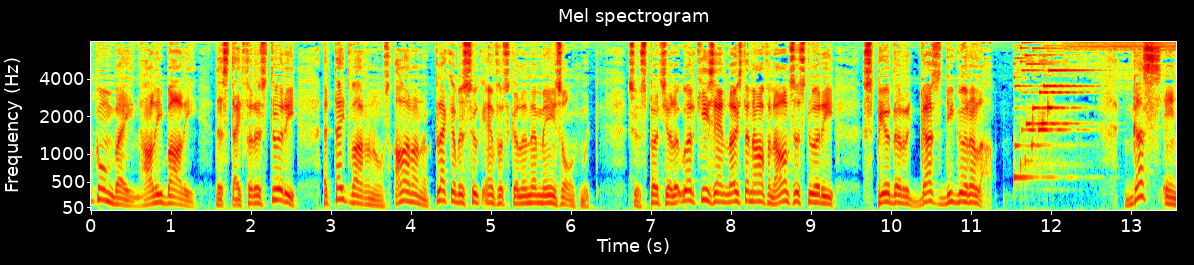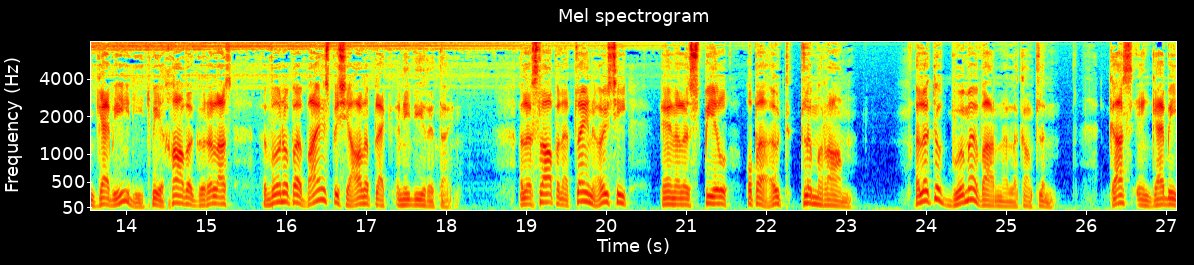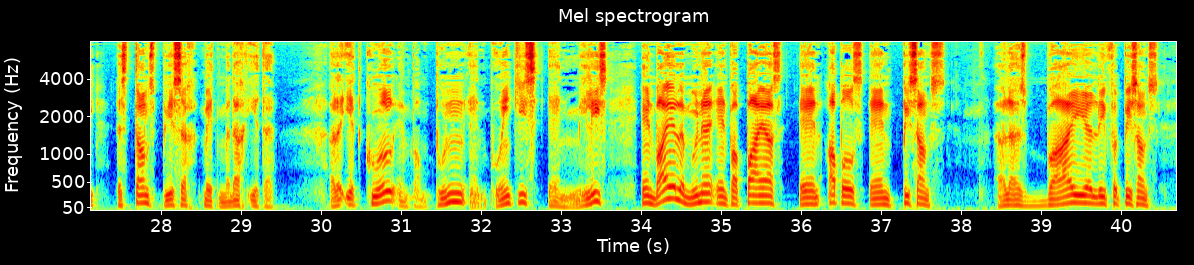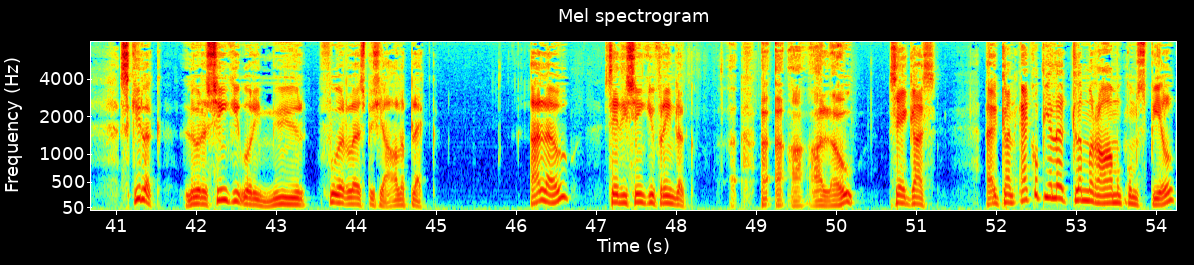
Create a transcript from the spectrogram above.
Welkom by Nali Bali. Dis tyd vir 'n storie, 'n tyd waarin ons allerlei plekke besoek en verskillende mense ontmoet. So spit julle oortjies en luister na vanaand se storie, Speurder Gus die Gorilla. Gus en Gabby, die twee gawe gorillas, woon op 'n baie spesiale plek in die dieretuin. Hulle slaap in 'n klein huisie en hulle speel op 'n hout klimraam. Hulle het ook bome waarna hulle kan klim. Gus en Gabby is tans besig met middagete. Hulle eet kool en pompoen en boontjies en mielies en baie lemoene en papajas en appels en piesangs. Hulle is baie lief vir piesangs. Skielik loer 'n seentjie oor die muur voor hulle spesiale plek. "Hallo," sê die seentjie vriendelik. Uh, uh, uh, "Hallo," sê Gus. "Kan ek op julle klimraam kom speel?"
